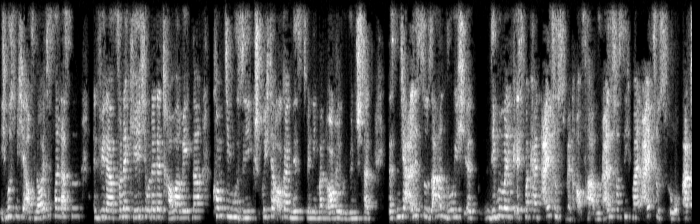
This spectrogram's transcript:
ich muss mich ja auf Leute verlassen, entweder von der Kirche oder der Trauerredner, kommt die Musik, spricht der Organist, wenn jemand Orgel gewünscht hat. Das sind ja alles so Sachen, wo ich äh, in dem Moment erstmal keinen Einfluss mehr drauf habe und alles, was nicht meinen Einfluss so hat.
